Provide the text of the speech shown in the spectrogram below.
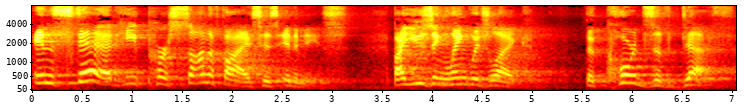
Instead, he personifies his enemies by using language like the cords of death,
